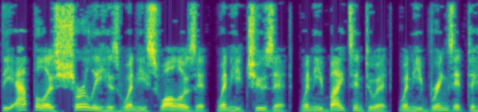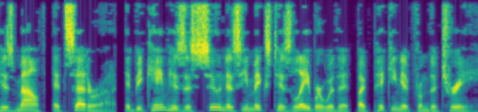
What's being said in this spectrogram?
The apple is surely his when he swallows it, when he chews it, when he bites into it, when he brings it to his mouth, etc. It became his as soon as he mixed his labor with it by picking it from the tree.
